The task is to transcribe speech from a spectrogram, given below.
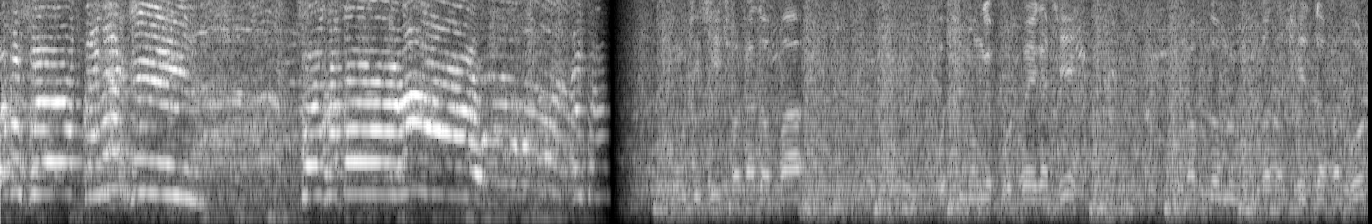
অভিষেক ব্যানার্জি স্বাগত পৌঁছেছি ছটা দফা ভোট হয়ে গেছে। সপ্তম তথা শেষ দফার ভোট।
